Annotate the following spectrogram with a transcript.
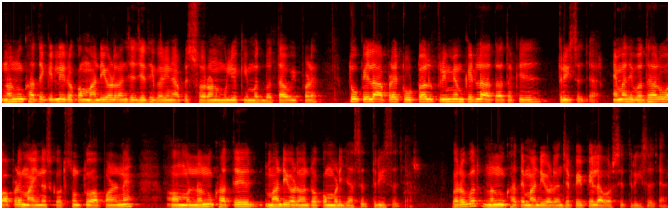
નાનું ખાતે કેટલી રકમ માંડી વળવાની છે જેથી કરીને આપણે સરળ મૂલ્ય કિંમત બતાવવી પડે? તો પહેલાં આપણે ટોટલ પ્રીમિયમ કેટલા હતા તો કે ત્રીસ હજાર. એમાંથી વધારો આપણે માઇનસ કરશું તો આપણને નનું ખાતે અડન રકમ મળી જશે ત્રીસ હજાર. બરાબર? નનું ખાતે માંડીવાળાને છે, પે- પહેલા વર્ષે ત્રીસ હજાર.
